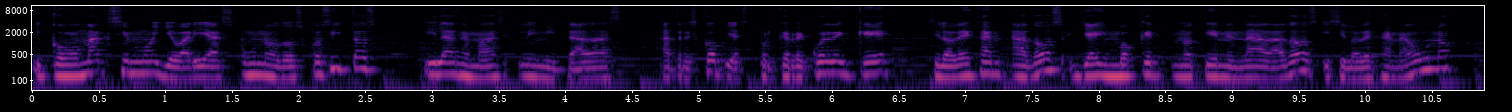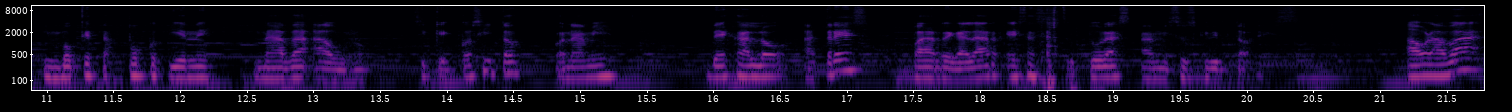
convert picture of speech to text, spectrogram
y como máximo llevarías 1 o 2 cositos y las demás limitadas a 3 copias. Porque recuerden que si lo dejan a 2, ya Invoke no tiene nada a 2. Y si lo dejan a 1, Invoke tampoco tiene nada a 1. Así que cosito, Konami, déjalo a 3 para regalar esas estructuras a mis suscriptores. Ahora va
